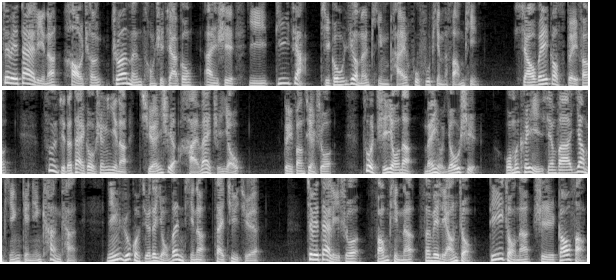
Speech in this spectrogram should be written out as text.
这位代理呢，号称专门从事加工，暗示以低价提供热门品牌护肤品的仿品。小薇告诉对方，自己的代购生意呢，全是海外直邮。对方劝说，做直邮呢没有优势，我们可以先发样品给您看看，您如果觉得有问题呢，再拒绝。这位代理说，仿品呢分为两种，第一种呢是高仿，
